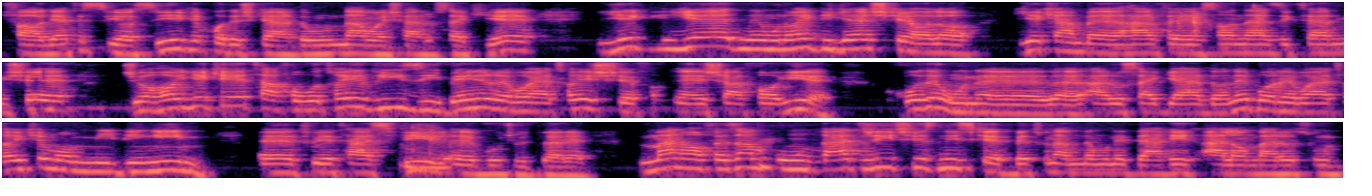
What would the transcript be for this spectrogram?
فعالیت سیاسی که خودش کرده اون نمایش عروسکیه. یه, نمونه دیگهش که حالا یکم به حرف احسان نزدیکتر میشه جاهایی که تفاوت‌های ریزی بین روایت‌های شف... شفاهی خود اون عروسک گردانه با روایت که ما می‌بینیم توی تصویر وجود داره. من حافظم اونقدری چیز نیست که بتونم نمونه دقیق الان براتون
